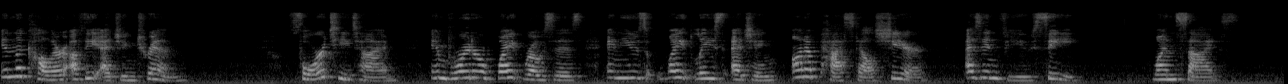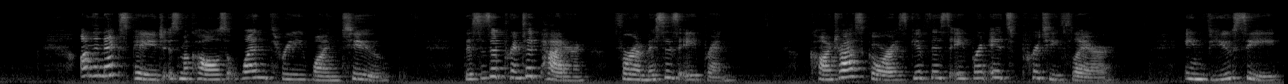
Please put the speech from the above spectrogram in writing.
in the color of the edging trim. For tea time, embroider white roses and use white lace edging on a pastel sheer, as in view C. One size. On the next page is McCall's 1312. This is a printed pattern for a Mrs. Apron. Contrast gores give this apron its pretty flair. In view C,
